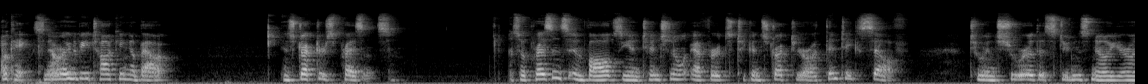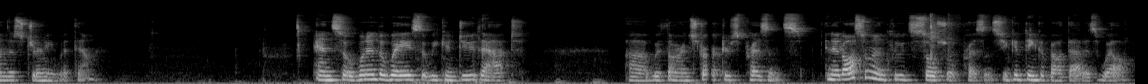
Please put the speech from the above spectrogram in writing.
Okay, so now we're going to be talking about instructor's presence. So presence involves the intentional efforts to construct your authentic self to ensure that students know you're on this journey with them. And so one of the ways that we can do that uh, with our instructor's presence. And it also includes social presence. You can think about that as well.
